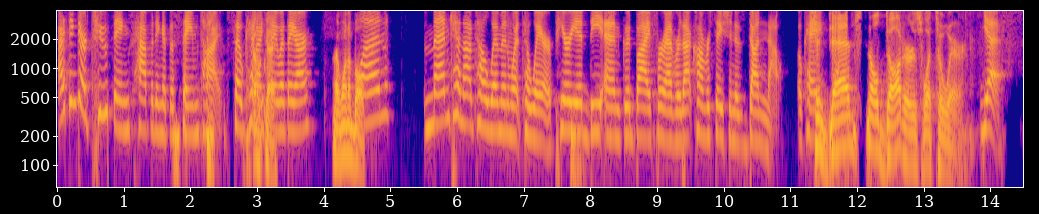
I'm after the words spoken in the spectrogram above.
I think there are two things happening at the same time. So can I say what they are? I want them both. One, men cannot tell women what to wear. Period. The end. Goodbye forever. That conversation is done now. Okay. Can dads tell daughters what to wear? yes.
